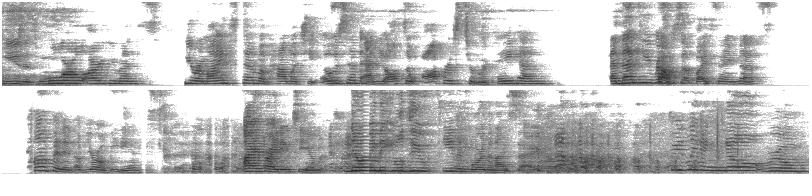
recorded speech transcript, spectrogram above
he uses moral arguments. He reminds him of how much he owes him, and he also offers to repay him. And then he wraps up by saying this confident of your obedience. I am writing to you, knowing that you will do even more than I say. so he's leaving no room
